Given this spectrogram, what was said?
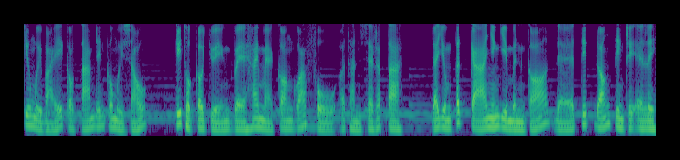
chương 17 câu 8 đến câu 16, kỹ thuật câu chuyện về hai mẹ con quá phụ ở thành Serapta đã dùng tất cả những gì mình có để tiếp đón tiên tri Eli.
